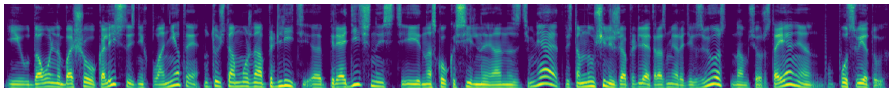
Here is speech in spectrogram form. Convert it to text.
И у довольно большого количества из них планеты, ну, то есть там можно определить э, периодичность и насколько сильно она затемняет. То есть там научились же определять размер этих звезд, там все расстояние по свету их.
